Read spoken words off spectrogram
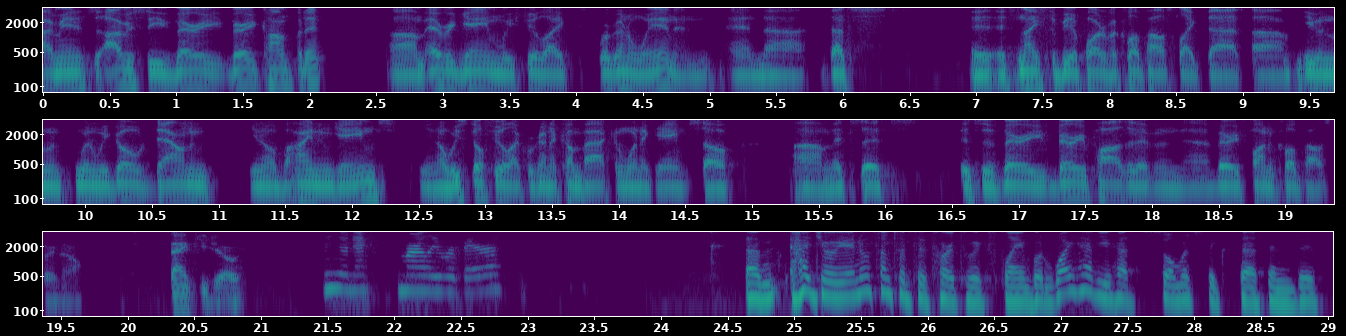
I mean, it's obviously very, very confident. Um, every game we feel like we're going to win, and and uh, that's it's nice to be a part of a clubhouse like that. Um, even when when we go down and you know behind in games, you know we still feel like we're going to come back and win a game. So um, it's it's it's a very very positive and uh, very fun clubhouse right now. Thank you, Joey. We can go next, Marley Rivera. Um, hi, Joey. I know sometimes it's hard to explain, but why have you had so much success in this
